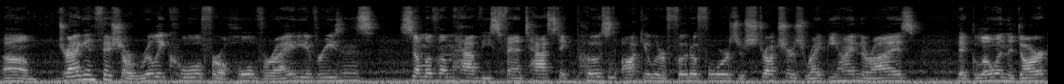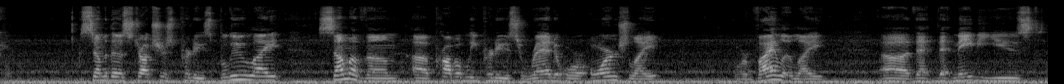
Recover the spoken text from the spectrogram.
Um, dragonfish are really cool for a whole variety of reasons. Some of them have these fantastic post-ocular photophores or structures right behind their eyes that glow in the dark. Some of those structures produce blue light. Some of them uh, probably produce red or orange light or violet light uh, that, that may be used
